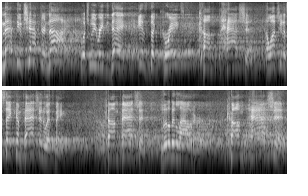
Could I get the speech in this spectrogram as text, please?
Matthew chapter 9, which we read today, is the Great Compassion. I want you to say compassion with me. Compassion. A little bit louder. Compassion.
